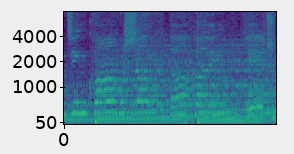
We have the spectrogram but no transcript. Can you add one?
曾经跨过山和大海，也穿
